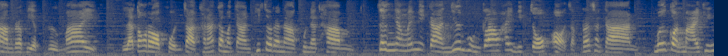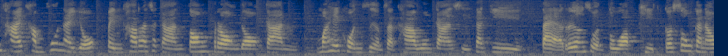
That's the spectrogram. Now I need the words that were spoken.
ตามระเบียบหรือไม่ และต้องรอผลจากคณะกรรมการพิจารณาคุณธรรม จึงยังไม่มีการยื่นทุนกล้าวให้บิ๊กโจ๊กออกจากราชการ มือกฎหมายทิ้งท้ายคำพูดนายก เป็นข้าราชการต้องปรองดองกัน ไม่ให้คนเสื่อมศรัทธาวงการสีกากี แต่เรื่องส่วนตัวผิดก็สู้กันเอา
